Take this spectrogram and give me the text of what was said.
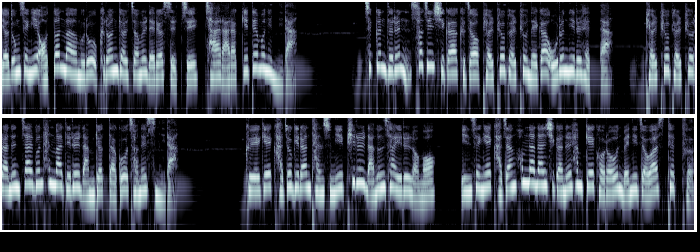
여동생이 어떤 마음으로 그런 결정을 내렸을지 잘 알았기 때문입니다. 측근들은 서진 씨가 그저 별표 별표 내가 옳은 일을 했다. 별표 별표라는 짧은 한마디를 남겼다고 전했습니다. 그에게 가족이란 단순히 피를 나눈 사이를 넘어 인생의 가장 험난한 시간을 함께 걸어온 매니저와 스태프,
